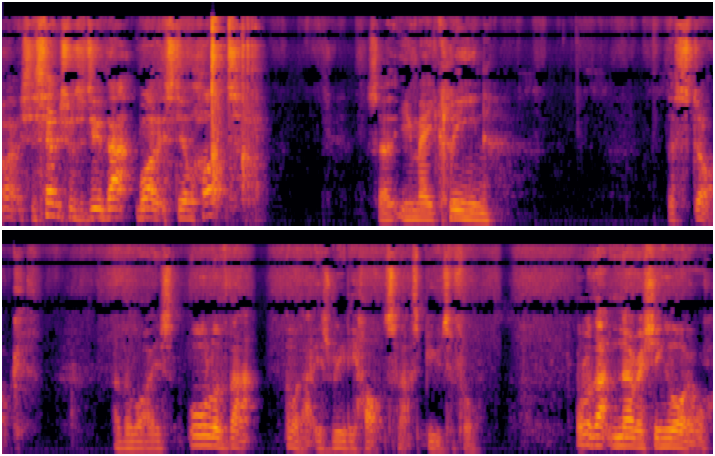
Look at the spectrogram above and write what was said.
Right, it's essential to do that while it's still hot so that you may clean the stock. Otherwise, all of that, oh, that is really hot. That's beautiful. All of that nourishing oil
